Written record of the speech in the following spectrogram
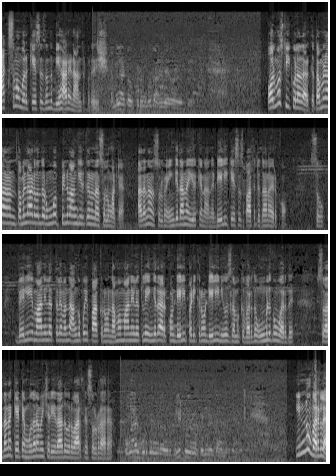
மேக்ஸிமம் வர கேசஸ் வந்து பீகார் அண்ட் ஆந்திர பிரதேஷ். ஆல்மோஸ்ட் ஈக்குவலாக தான் இருக்குது தமிழ்நாடு தமிழ்நாடு வந்து ரொம்ப பின்வாங்கி இருக்குன்னு நான் சொல்ல மாட்டேன். அதான் நான் சொல்கிறேன் இங்கே தானே இருக்கேன் நான். டெய்லி கேசஸ் பார்த்துட்டு தானே இருக்கோம். ஸோ வெளி மாநிலத்தில் வந்து அங்கே போய் பார்க்குறோம் நம்ம மாநிலத்தில் இங்கே தான் இருக்கோம். டெய்லி படிக்கிறோம். டெய்லி நியூஸ் நமக்கு வருது. உங்களுக்கும் வருது. ஸோ அதான் நான் கேட்டேன். முதலமைச்சர் ஏதாவது ஒரு வார்த்தை சொல்கிறாரா இன்னும் வரல.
